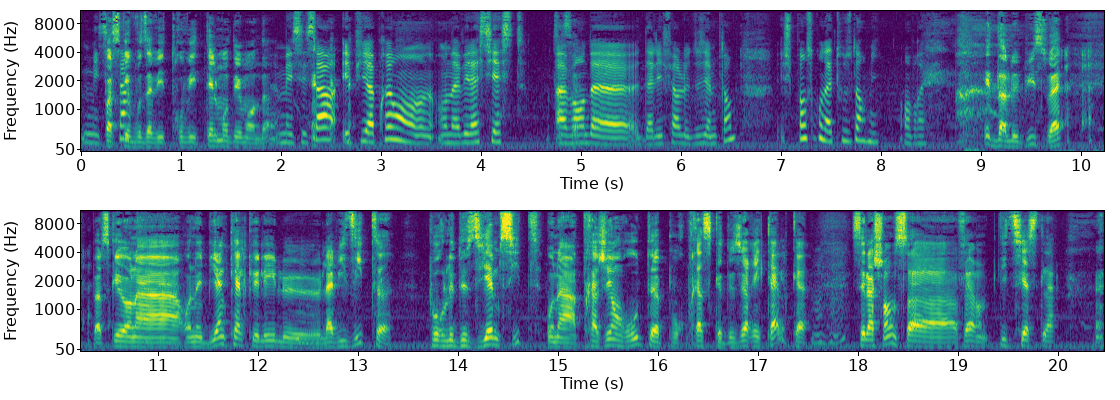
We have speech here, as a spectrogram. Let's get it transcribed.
Mais parce que vous avez trouvé tellement de monde. hein. Mais c'est ça. Et puis après, on, on avait la sieste avant d'a- d'aller faire le deuxième temple. Je pense qu'on a tous dormi, en vrai. Dans le bus, ouais. Parce qu'on a, on a bien calculé le, la visite. Pour le deuxième site, on a un trajet en route pour presque deux heures et quelques. C'est la chance à faire une petite sieste là.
